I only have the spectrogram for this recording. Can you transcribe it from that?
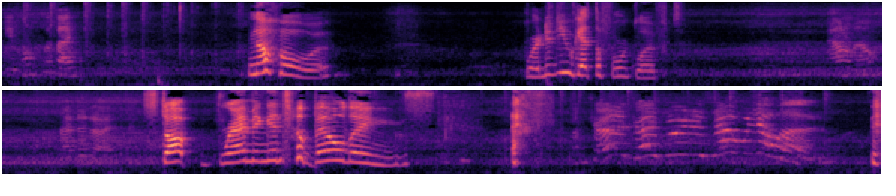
Okay, well, bye-bye. No. Where did you get the forklift? I don't know. How did I? Stop ramming into buildings. I'm trying to drive through this salmonella.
